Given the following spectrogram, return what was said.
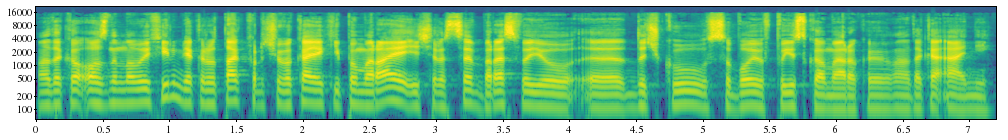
Вона така, о, з ним новий фільм. Я кажу, так, про чувака, який помирає, і через це бере свою е, дочку з собою в поїздку Америкою. Вона така, а, ні.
